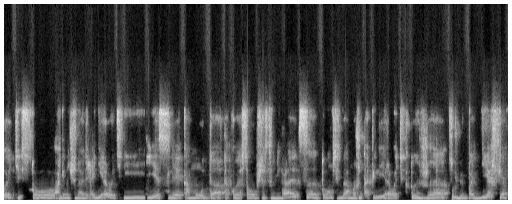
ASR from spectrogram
жалуетесь, то они начинают реагировать, и если кому-то такое сообщество не нравится, то он всегда может апеллировать к той же службе поддержки,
